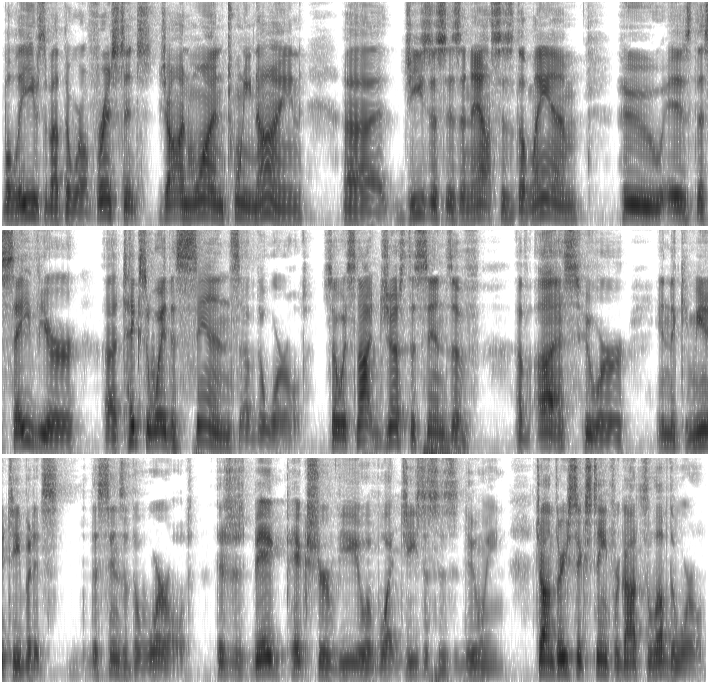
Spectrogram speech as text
believes about the world. For instance, John 1, 29, uh, Jesus is announced as the Lamb who is the Savior uh, takes away the sins of the world. So it's not just the sins of of us who are in the community, but it's the sins of the world. There's this big picture view of what Jesus is doing. John three sixteen, for God to love the world,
